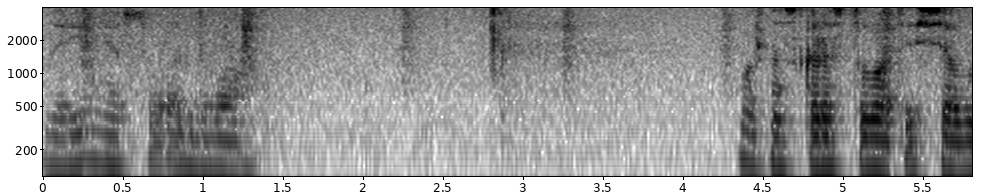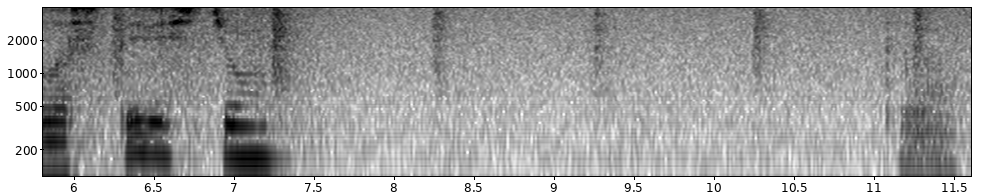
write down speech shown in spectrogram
дорівнює 42. Можна скористуватися властивістю. Так.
